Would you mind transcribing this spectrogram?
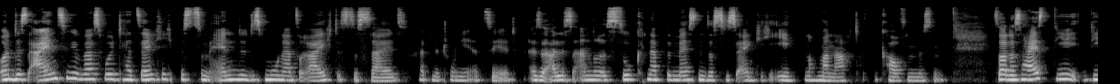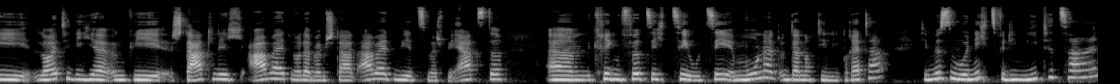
Und das Einzige, was wohl tatsächlich bis zum Ende des Monats reicht, ist das Salz, hat mir Toni erzählt. Also alles andere ist so knapp bemessen, dass sie es eigentlich eh nochmal nachkaufen müssen. So, das heißt, die, die Leute, die hier irgendwie staatlich arbeiten oder beim Staat arbeiten, wie jetzt zum Beispiel Ärzte, ähm, kriegen 40 COC im Monat und dann noch die Libretta. Die müssen wohl nichts für die Miete zahlen.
